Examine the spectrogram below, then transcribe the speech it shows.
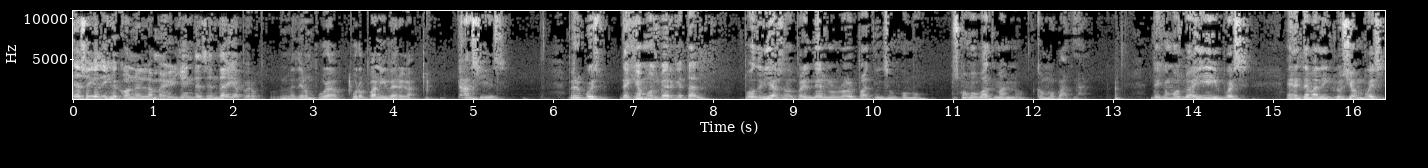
Eso yo dije con el- la Mary Jane de Zendaya, pero me dieron pura, puro pan y verga. Así es. Pero pues dejemos ver qué tal podría sorprendernos Robert Pattinson como, pues como Batman, ¿no? Como Batman. Dejémoslo ahí y pues en el tema de la inclusión, pues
